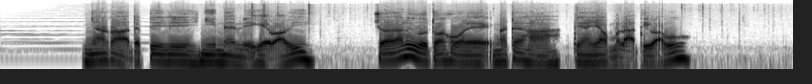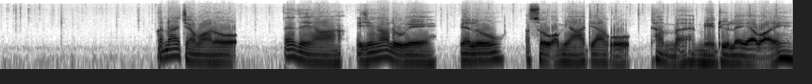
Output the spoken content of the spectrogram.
။ညကတပြေးပြေးညှိနှံ့နေခဲ့ပါပြီ။ကျော်ရလေးကိုတွားခေါ်တဲ့ငတက်ဟာပြန်ရောက်မလာသေးပါဘူး။ ခဏကြာမှတော့တန်းစင်ဟာအရင်ကလိုပဲမျက်လုံးအစုံအများအပြားကိုထပ်မံမြင်တွေ့လိုက်ရပါတယ်။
